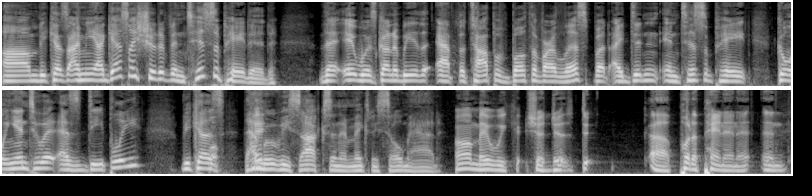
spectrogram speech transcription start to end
Um, because I mean, I guess I should have anticipated that it was going to be at the top of both of our lists, but I didn't anticipate going into it as deeply because Well, that it- movie sucks and it makes me so mad. Oh, maybe we should just do, uh, put a pin in it and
